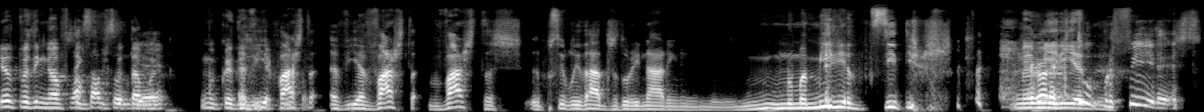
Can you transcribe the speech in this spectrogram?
Eu depois em off tenho que contar uma. Uma coisa Havia, gira. vasta, havia vasta, vastas eh, possibilidades de urinar em, numa míriade de sítios. Uma Agora que tu prefires.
